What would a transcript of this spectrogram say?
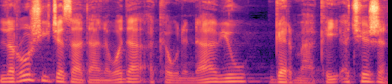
لە ڕۆژی جەزادانەوەدا ئەکەونە ناوی و گەرماکەی ئەچێژن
